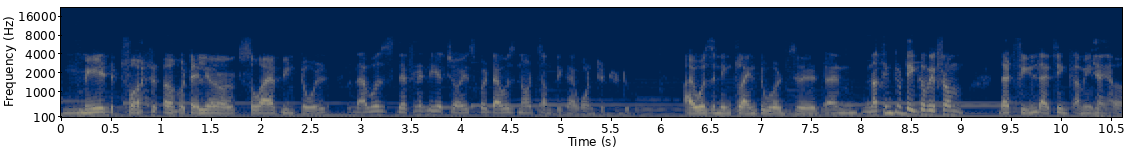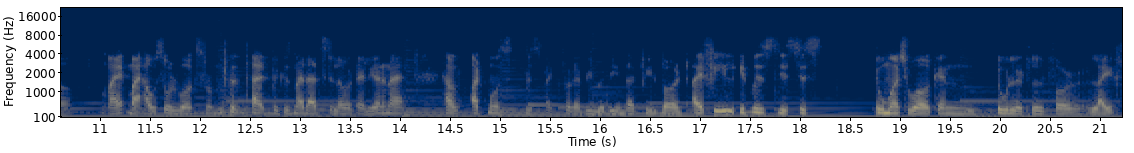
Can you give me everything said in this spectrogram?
made for a hotelier or so i've been told. That was definitely a choice but that was not something i wanted to do I wasn't inclined towards it, and nothing to take away from that field. I think, I mean, yeah, yeah. Uh, my my household works from that because my dad's still a hotelier, and I have utmost respect for everybody in that field. But I feel it was it's just too much work and too little for life,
